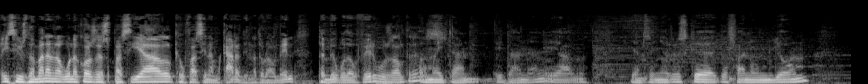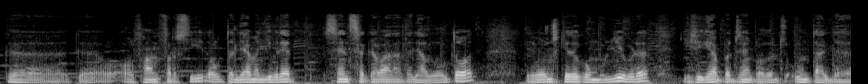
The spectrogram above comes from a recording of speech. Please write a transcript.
I si us demanen alguna cosa especial, que ho facin amb carn, naturalment, també ho podeu fer vosaltres? Home, i tant, i tant. Eh? Hi, ha, hi ha senyores que, que fan un llom que, que el fan farcit, el tallem a llibret sense acabar de tallar-lo del tot, i llavors ens queda com un llibre, i fiquem, per exemple, doncs, un tall de,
